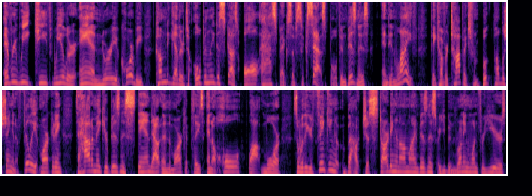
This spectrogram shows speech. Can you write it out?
Every week, Keith Wheeler and Nuria Corby come together to openly discuss all aspects of success, both in business and in life. They cover topics from book publishing and affiliate marketing to how to make your business stand out in the marketplace and a whole lot more. So, whether you're thinking about just starting an online business or you've been running one for years,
